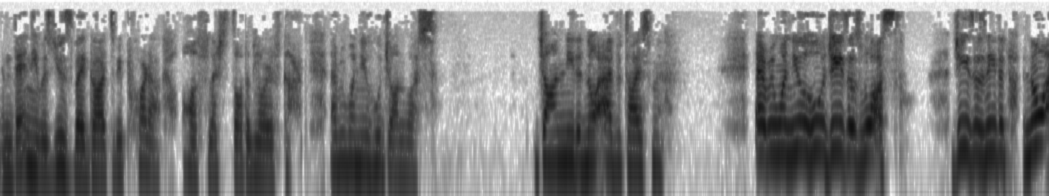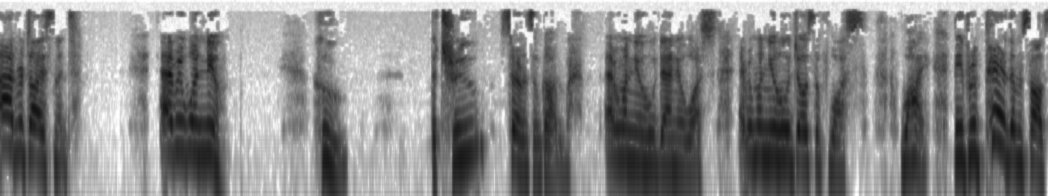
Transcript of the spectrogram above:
and then he was used by God to be poured out. All flesh saw the glory of God. Everyone knew who John was. John needed no advertisement. Everyone knew who Jesus was. Jesus needed no advertisement. Everyone knew who the true servants of God were. Everyone knew who Daniel was. Everyone knew who Joseph was. Why? They prepared themselves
